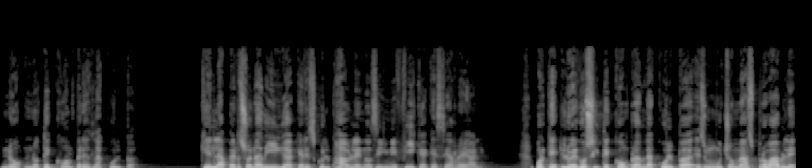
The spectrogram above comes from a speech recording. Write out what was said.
no, no te compres la culpa. Que la persona diga que eres culpable no significa que sea real. Porque luego si te compras la culpa es mucho más probable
